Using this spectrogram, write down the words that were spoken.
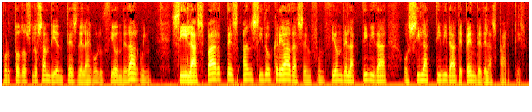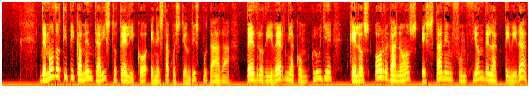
por todos los ambientes de la evolución de Darwin. Si las partes han sido creadas en función de la actividad o si la actividad depende de las partes. De modo típicamente aristotélico, en esta cuestión disputada, Pedro de Ibernia concluye que los órganos están en función de la actividad,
